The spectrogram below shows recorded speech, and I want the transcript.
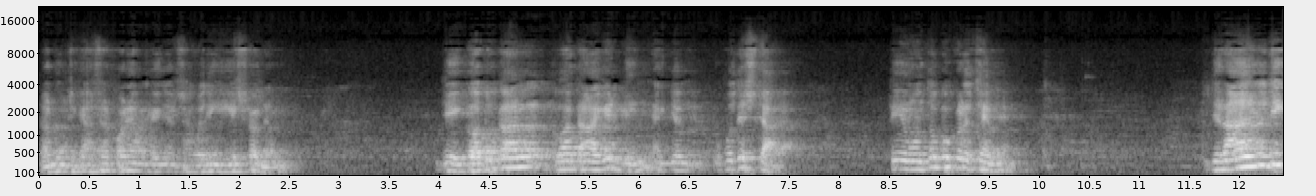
লন্ডন থেকে আসার পরে আমাকে একজন সাংবাদিক জিজ্ঞেস করলেন যে গতকাল বা তার আগের দিন একজন উপদেষ্টা, তিনি মন্তব্য করেছেন যে রাজনৈতিক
